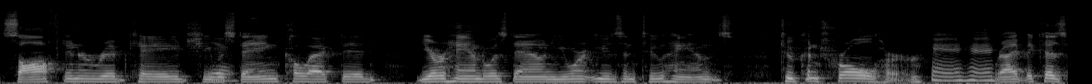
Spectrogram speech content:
soft in her rib cage. She was staying collected. Your hand was down. You weren't using two hands to control her, mm-hmm. right? Because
